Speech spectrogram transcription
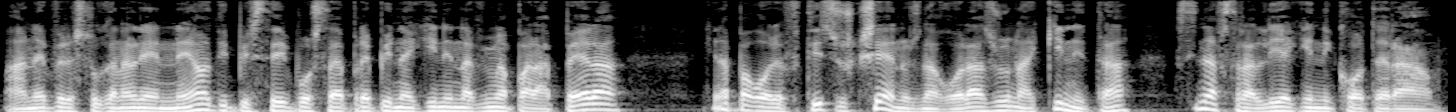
ανέβερε στο κανάλι 9 ότι πιστεύει πως θα πρέπει να γίνει ένα βήμα παραπέρα και να απαγορευτεί στους ξένους να αγοράζουν ακίνητα στην Αυστραλία γενικότερα.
